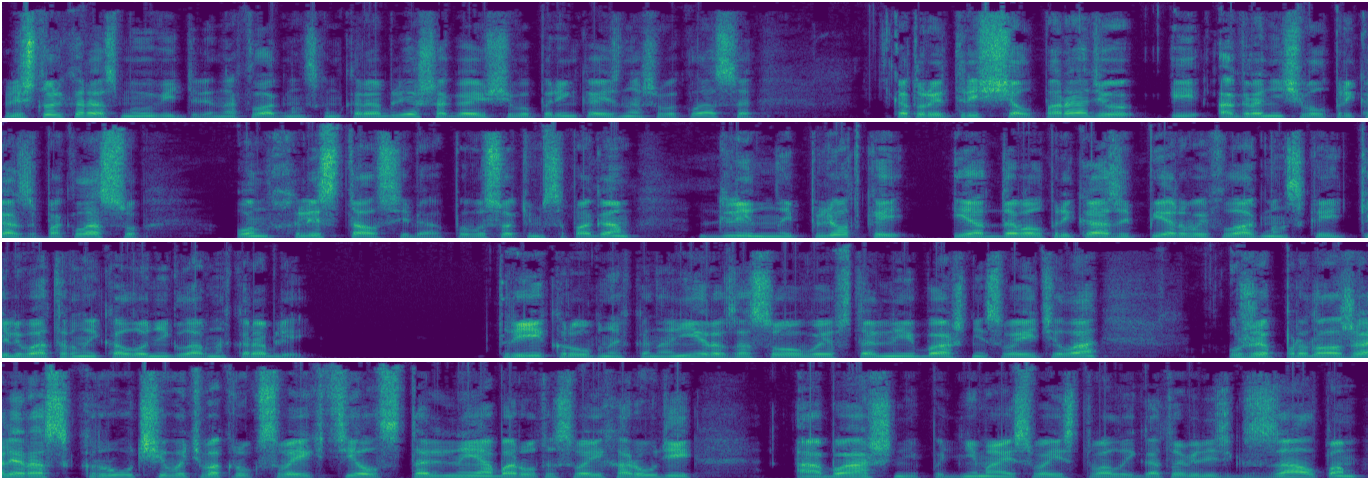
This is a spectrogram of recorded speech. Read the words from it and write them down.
Лишь только раз мы увидели на флагманском корабле шагающего паренька из нашего класса, который трещал по радио и ограничивал приказы по классу, он хлестал себя по высоким сапогам длинной плеткой и отдавал приказы первой флагманской кильваторной колонии главных кораблей. Три крупных канонира, засовывая в стальные башни свои тела, уже продолжали раскручивать вокруг своих тел стальные обороты своих орудий, а башни, поднимая свои стволы, готовились к залпам,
